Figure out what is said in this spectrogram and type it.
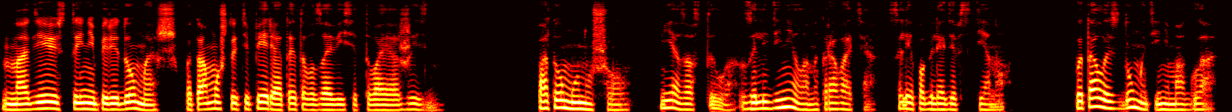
«Надеюсь, ты не передумаешь, потому что теперь от этого зависит твоя жизнь». Потом он ушел. Я застыла, заледенела на кровати, слепо глядя в стену. Пыталась думать и не могла.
